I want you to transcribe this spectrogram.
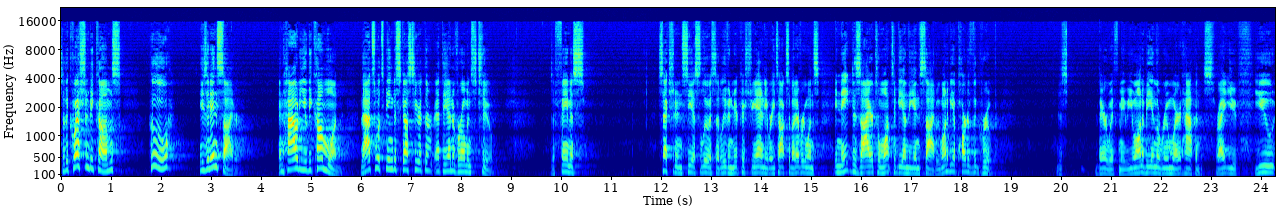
So the question becomes who is an insider? And how do you become one? That's what's being discussed here at the, at the end of Romans 2. There's a famous section in C.S. Lewis, I believe in Mere Christianity, where he talks about everyone's innate desire to want to be on the inside. We want to be a part of the group. Just bear with me. You want to be in the room where it happens, right? You, you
